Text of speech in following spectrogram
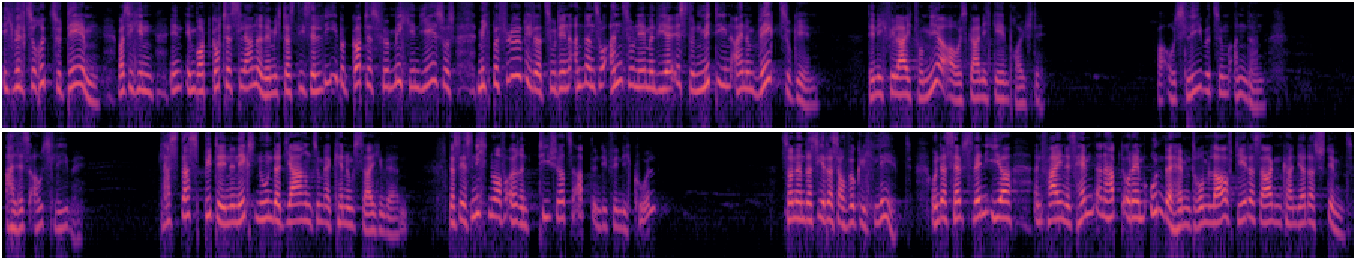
ich will zurück zu dem, was ich in, in, im Wort Gottes lerne, nämlich dass diese Liebe Gottes für mich in Jesus mich beflügelt dazu, den anderen so anzunehmen, wie er ist und mit ihm einem Weg zu gehen, den ich vielleicht von mir aus gar nicht gehen bräuchte. Aber aus Liebe zum anderen. Alles aus Liebe. Lasst das bitte in den nächsten 100 Jahren zum Erkennungszeichen werden. Dass ihr es nicht nur auf euren T-Shirts habt, und die finde ich cool, sondern dass ihr das auch wirklich lebt. Und dass selbst wenn ihr ein feines Hemd anhabt oder im Unterhemd rumlauft, jeder sagen kann, ja, das stimmt.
